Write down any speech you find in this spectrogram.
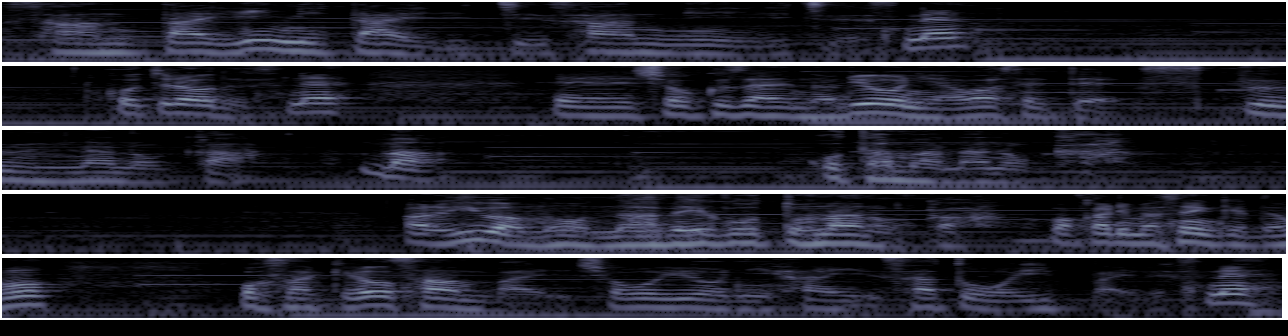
3対2対1321ですね。こちらをですね、えー、食材の量に合わせてスプーンなのかまあお玉なのかあるいはもう鍋ごとなのか分かりませんけどもお酒を3杯醤油を2杯砂糖1杯ですね。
